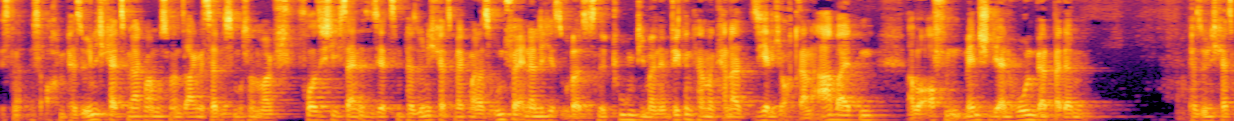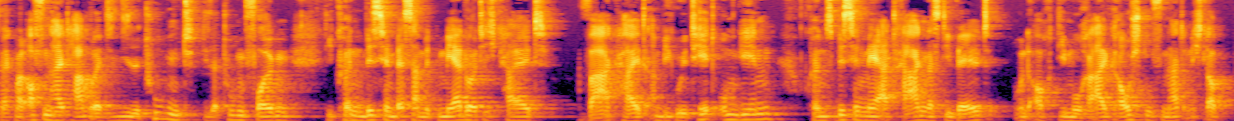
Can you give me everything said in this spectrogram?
ist, ist auch ein Persönlichkeitsmerkmal, muss man sagen. Deshalb ist, muss man mal vorsichtig sein, ist es jetzt ein Persönlichkeitsmerkmal, das unveränderlich ist oder ist es eine Tugend, die man entwickeln kann. Man kann da sicherlich auch dran arbeiten, aber offen Menschen, die einen hohen Wert bei der Persönlichkeitsmerkmal Offenheit haben oder die diese Tugend, dieser Tugend folgen, die können ein bisschen besser mit Mehrdeutigkeit, Wahrheit, Ambiguität umgehen, können es ein bisschen mehr ertragen, dass die Welt und auch die Moral Graustufen hat. Und ich glaube,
